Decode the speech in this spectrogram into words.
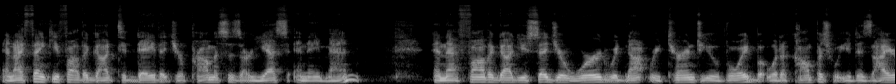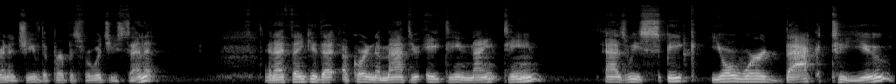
And I thank you, Father God, today that your promises are yes and amen. And that, Father God, you said your word would not return to you void, but would accomplish what you desire and achieve the purpose for which you sent it. And I thank you that according to Matthew 18 19, as we speak your word back to you,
